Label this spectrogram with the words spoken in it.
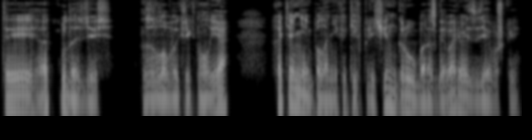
«Ты откуда здесь?» — зло выкрикнул я, хотя не было никаких причин грубо разговаривать с девушкой.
